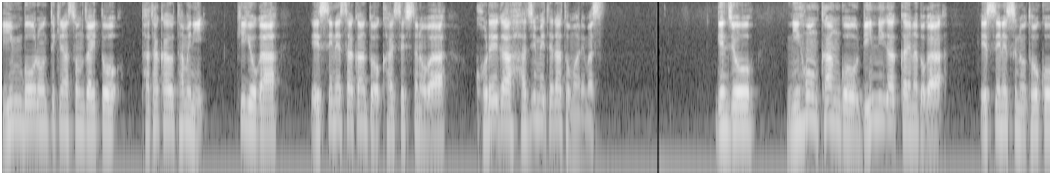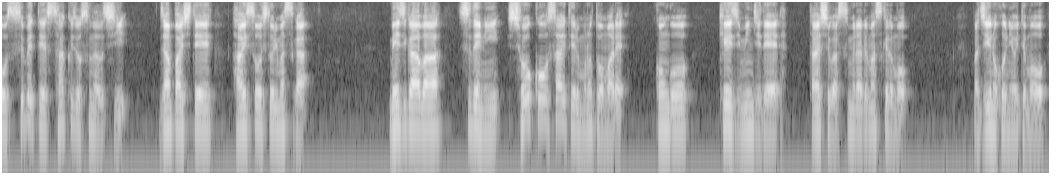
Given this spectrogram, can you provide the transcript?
陰謀論的な存在と戦うために企業が SNS アカウントを開設したのはこれが初めてだと思われます。現状、日本看護倫理学会などが SNS の投稿をすべて削除するなどし、惨敗して配送しておりますが、明治側はすでに証拠を抑えているものと思われ、今後、刑事民事で対処が進められますけども、まあ、自由の子においても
